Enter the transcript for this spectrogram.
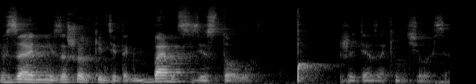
в задній, за що в кінці так бамц зі столу. Життя закінчилося.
